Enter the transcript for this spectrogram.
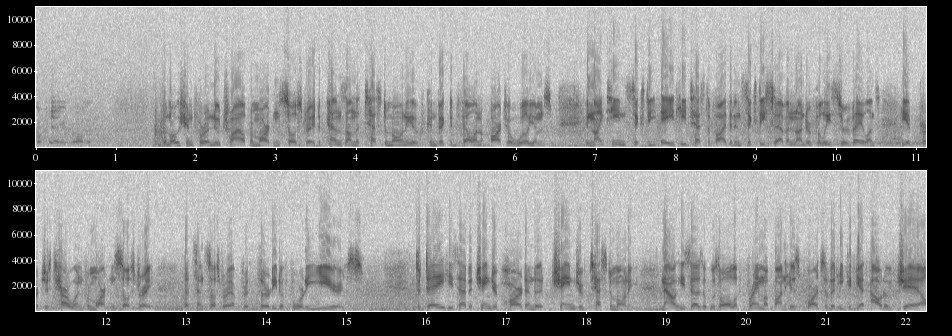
Okay, roll it. The motion for a new trial for Martin Sostre depends on the testimony of convicted felon Arto Williams. In 1968, he testified that in 67, under police surveillance, he had purchased heroin from Martin Sostre. That sent Sostre up for 30 to 40 years. Today, he's had a change of heart and a change of testimony. Now he says it was all a frame-up on his part so that he could get out of jail.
